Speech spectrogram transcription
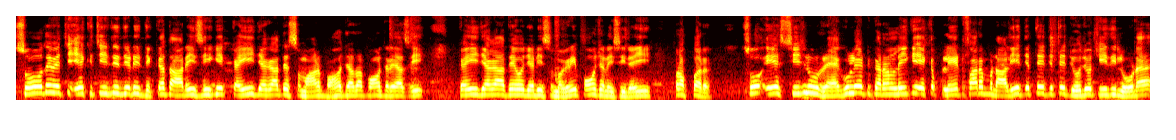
ਸੋ ਉਹਦੇ ਵਿੱਚ ਇੱਕ ਚੀਜ਼ ਦੀ ਜਿਹੜੀ ਦਿੱਕਤ ਆ ਰਹੀ ਸੀ ਕਿ ਕਈ ਜਗ੍ਹਾ ਤੇ ਸਮਾਨ ਬਹੁਤ ਜ਼ਿਆਦਾ ਪਹੁੰਚ ਰਿਹਾ ਸੀ, ਕਈ ਜਗ੍ਹਾ ਤੇ ਉਹ ਜਿਹੜੀ ਸਮੱਗਰੀ ਪਹੁੰਚ ਨਹੀਂ ਸੀ ਰਹੀ ਪ੍ਰੋਪਰ ਸੋ ਇਸ ਚੀਜ਼ ਨੂੰ ਰੈਗੂਲੇਟ ਕਰਨ ਲਈ ਕਿ ਇੱਕ ਪਲੇਟਫਾਰਮ ਬਣਾ ਲਈਏ ਜਿੱਥੇ ਜਿੱਥੇ ਜੋ ਜੋ ਚੀਜ਼ ਦੀ ਲੋੜ ਹੈ,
